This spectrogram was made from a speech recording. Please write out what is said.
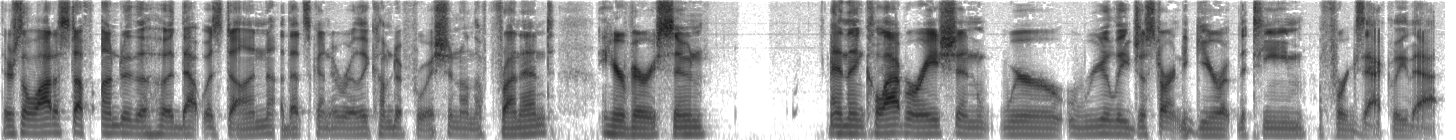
there's a lot of stuff under the hood that was done that's going to really come to fruition on the front end here very soon. And then collaboration, we're really just starting to gear up the team for exactly that.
